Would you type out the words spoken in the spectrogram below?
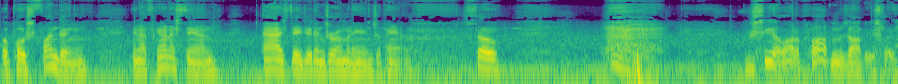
or post-funding in Afghanistan as they did in Germany and Japan. So you see a lot of problems, obviously.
